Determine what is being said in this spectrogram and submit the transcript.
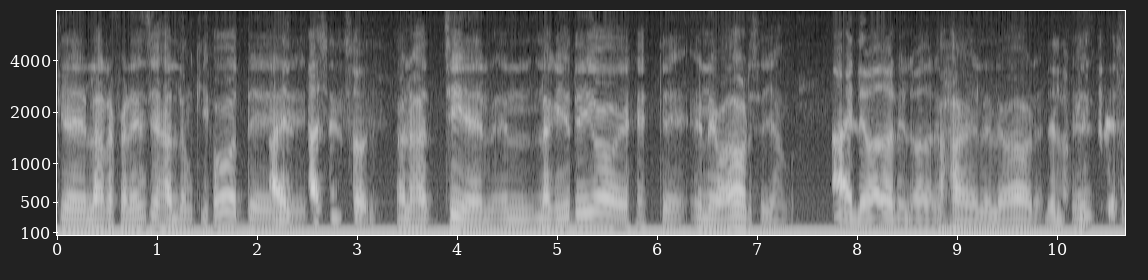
que las referencias al Don Quijote, Ah, el ascensor. a los, a- sí, el, el- la que yo te digo es este, Elevador se llama, Ah, elevador, elevador. ajá, el elevador. Del Es- 2013.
